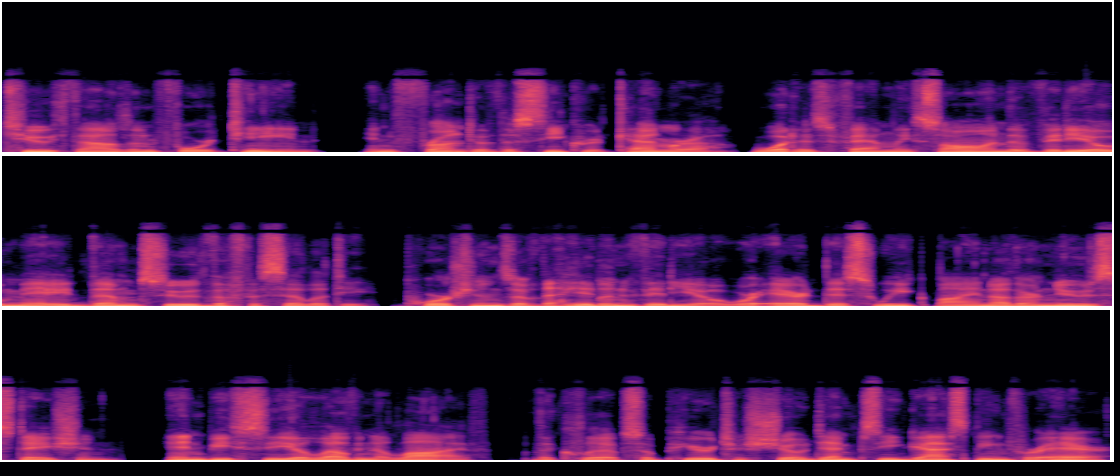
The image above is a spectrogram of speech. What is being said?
2014, in front of the secret camera. What his family saw in the video made them sue the facility. Portions of the hidden video were aired this week by another news station, NBC 11 Alive. The clips appear to show Dempsey gasping for air,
